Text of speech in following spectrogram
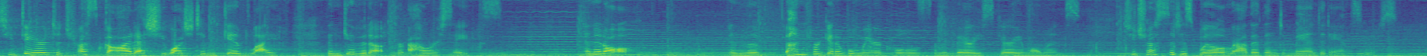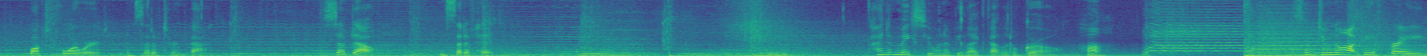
She dared to trust God as she watched him give life, then give it up for our sakes. And it all, in the unforgettable miracles and the very scary moments, she trusted his will rather than demanded answers, walked forward instead of turned back, stepped out instead of hid. Kind of makes you want to be like that little girl, huh? So do not be afraid.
